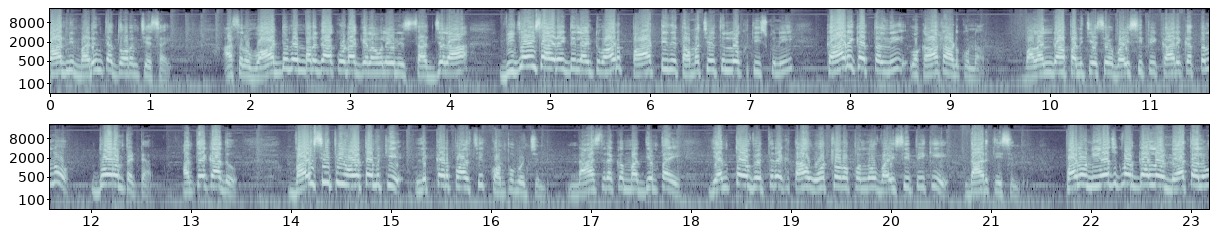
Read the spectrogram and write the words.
వారిని మరింత దూరం చేశాయి. అసలు వార్డు మెంబర్గా కూడా గెలవలేని సజ్జల విజయసాయిరెడ్డి లాంటి వారు పార్టీని తమ చేతుల్లోకి తీసుకుని కార్యకర్తల్ని ఒక ఆట ఆడుకున్నారు. బలంగా పనిచేసే వైసీపీ కార్యకర్తలను దూరం పెట్టారు. అంతేకాదు వైసీపీ ఓటమికి లిక్కర్ పాలసీ కొంపముంచింది నాసిరకం మద్యంపై ఎంతో వ్యతిరేకత ఓట్ల రూపంలో వైసీపీకి దారితీసింది. పలు నియోజకవర్గాల్లో నేతలు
